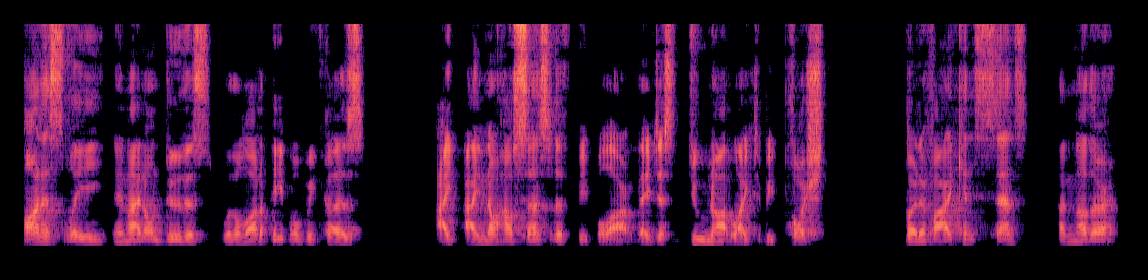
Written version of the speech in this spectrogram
honestly, and I don't do this with a lot of people because I, I know how sensitive people are. They just do not like to be pushed. But if I can sense another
